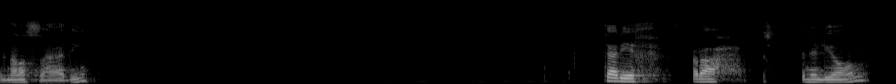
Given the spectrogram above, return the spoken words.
المنصة هذه. تاريخ راح من اليوم.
